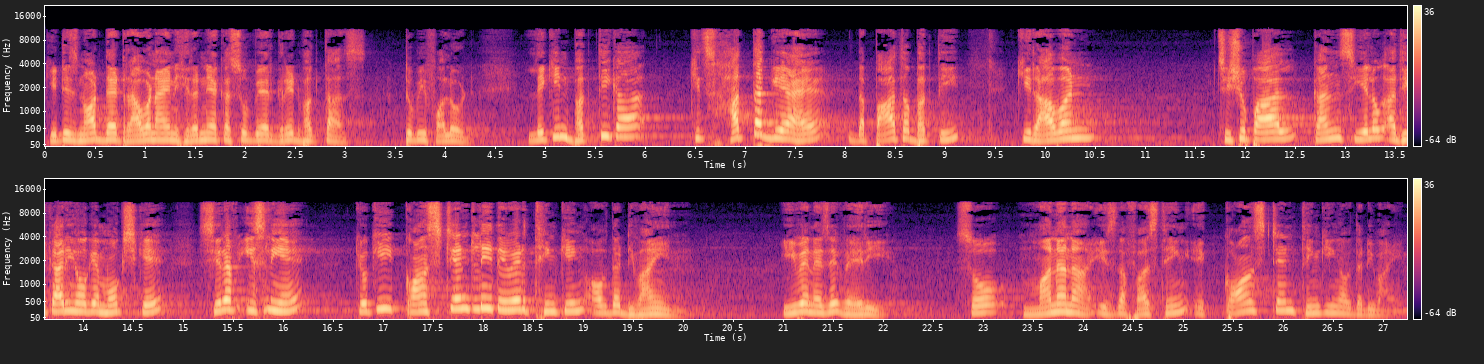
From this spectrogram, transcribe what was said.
कि it is not that Ravana and Hiranyakashyap were great bhaktas to be followed लेकिन भक्ति का किस हद तक गया है? द पाथ ऑफ़ भक्ति कि रावण, शिशुपाल, कंस, ये लोग अधिकारी हो गए मोक्ष के सिर्फ़ इसलिए क्योंकि constantly they were thinking of the divine even as a very so manana is the first thing a constant thinking of the divine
